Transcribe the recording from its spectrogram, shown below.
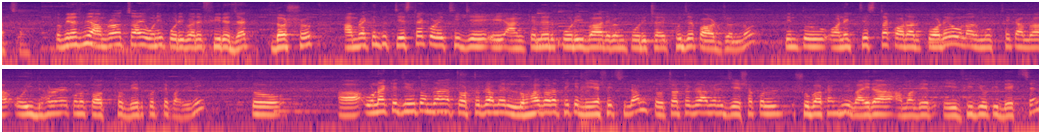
আচ্ছা। তো মিরাজ ভাই আমরাও চাই উনি পরিবারে ফিরে যাক। দর্শক আমরা কিন্তু চেষ্টা করেছি যে এই আঙ্কেলের পরিবার এবং পরিচয় খুঁজে পাওয়ার জন্য কিন্তু অনেক চেষ্টা করার পরেও ওনার মুখ থেকে আমরা ওই ধরনের কোনো তথ্য বের করতে পারিনি। তো ওনাকে যেহেতু আমরা চট্টগ্রামের লোহাগড়া থেকে নিয়ে এসেছিলাম, তো চট্টগ্রামের যে সকল শুভাকাঙ্ক্ষী ভাইরা আমাদের এই ভিডিওটি দেখছেন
